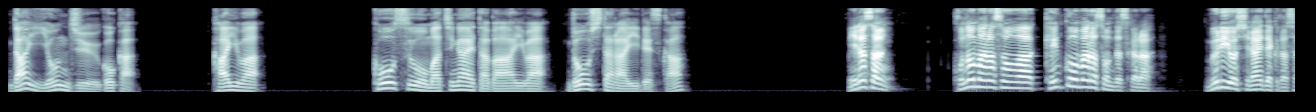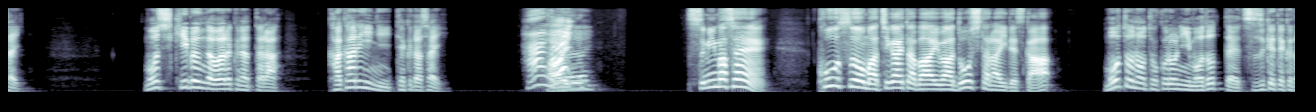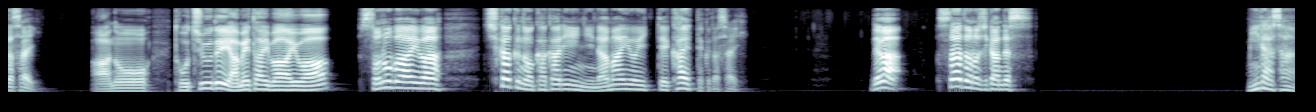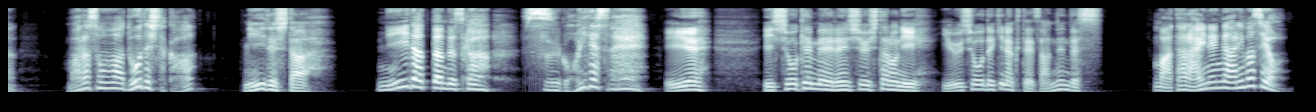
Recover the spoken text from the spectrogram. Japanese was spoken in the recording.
第45課会話コースを間違えた場合はどうしたらいいですか？皆さん、このマラソンは健康マラソンですから、無理をしないでください。もし気分が悪くなったら、係員に行ってください。はい。はいすみませんコースを間違えた場合はどうしたらいいですか？元のところに戻って続けてください。あの途中でやめたい場合は？その場合は、近くの係員に名前を言って帰ってください。では、スタートの時間です。ミラーさん、マラソンはどうでしたか？2位でした ?2 位だったんですか。すごいですね。いいえ一生懸命練習したのに優勝できなくて残念ですまた来年がありますよ。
